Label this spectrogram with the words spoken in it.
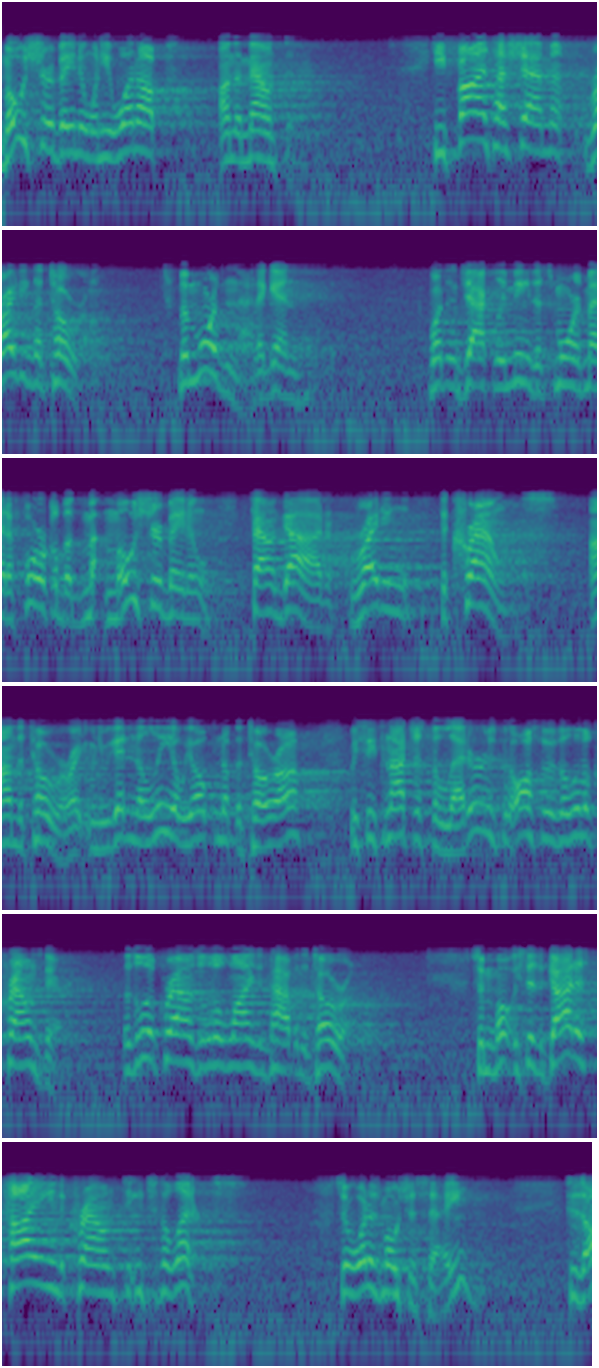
Moshe Rabbeinu, when he went up on the mountain, he finds Hashem writing the Torah. But more than that, again, what it exactly means, it's more metaphorical, but Moshe Rabbeinu found God writing the crowns on the Torah, right? When we get in Aliyah, we open up the Torah, we see it's not just the letters, but also the little crowns there. Those little crowns, the little lines on top of the Torah. So he says God is tying the crowns to each of the letters. So what does Moshe say? He says, Why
